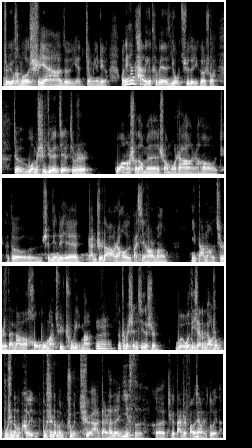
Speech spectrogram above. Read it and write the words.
就是有很多实验啊，就也证明这个。我那天看了一个特别有趣的一个说，就我们视觉接就是光射到我们视网膜上，然后这个都有神经这些感知到，然后把信号往你大脑的，其实是在大脑后部嘛去处理嘛。嗯。那特别神奇的是，我我底下的描述不是那么科，不是那么准确啊，但是它的意思和这个大致方向是对的。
